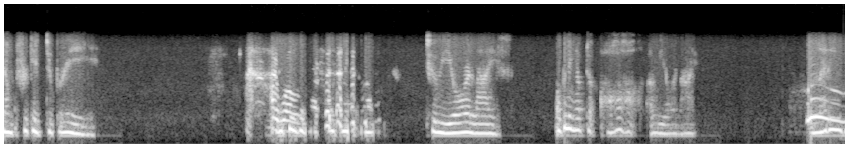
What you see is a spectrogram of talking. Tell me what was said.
Don't forget to breathe. I won't. about opening up to your life, opening up to all of your life, letting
